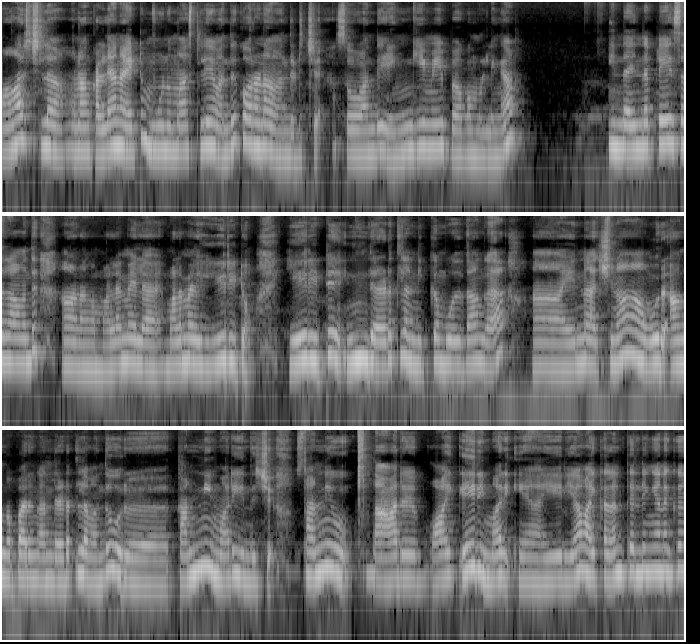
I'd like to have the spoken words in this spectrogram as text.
மார்ச்சில் நான் கல்யாணம் ஆகிட்டு மூணு மாதத்துலேயே வந்து கொரோனா வந்துடுச்சு. ஸோ வந்து எங்கேயுமே போக முடியலைங்க. இந்த இந்த பிளேஸ் எல்லாம் வந்து நாங்கள் மலை மேலே மலை மேலே ஏறிட்டோம். ஏறிட்டு இந்த இடத்துல நிற்கும் போது தாங்க என்னாச்சுன்னா ஒரு அங்கே பாருங்கள் அந்த இடத்துல வந்து ஒரு தண்ணி மாதிரி இருந்துச்சு. தண்ணி ஆறு வாய் ஏரி மாதிரி ஏரியா வாய்க்காலான்னு தெரியலிங்க எனக்கு.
